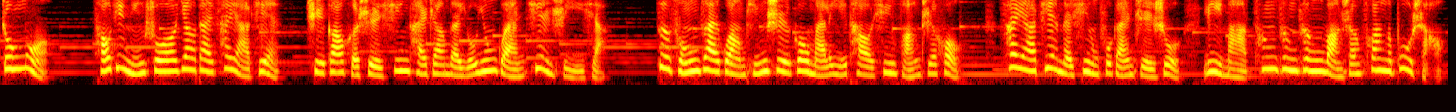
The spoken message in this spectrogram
周末，曹敬明说要带蔡雅健去高河市新开张的游泳馆见识一下。自从在广平市购买了一套新房之后，蔡雅健的幸福感指数立马蹭蹭蹭往上窜了不少。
